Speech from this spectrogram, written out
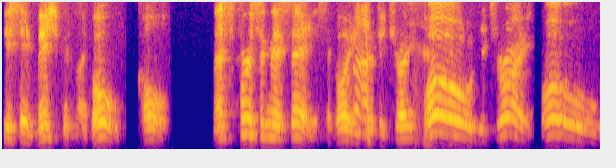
you say Michigan, like, oh, cold. That's the first thing they say. It's like, oh, you're from Detroit? Whoa, Detroit. Whoa.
